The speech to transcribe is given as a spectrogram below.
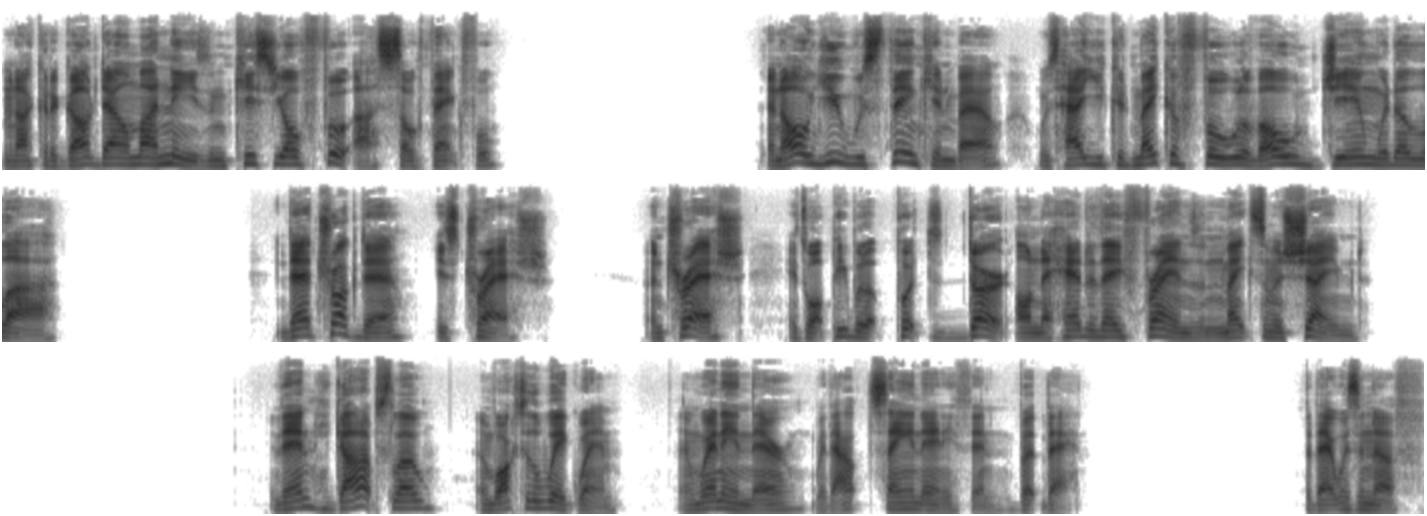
And I could have got down on my knees and kissed your foot, I so thankful. And all you was thinking about was how you could make a fool of old Jim with a lie. That truck there is trash. And trash is what people that puts dirt on the head of their friends and makes them ashamed. Then he got up slow and walked to the wigwam and went in there without saying anything but that. But that was enough.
